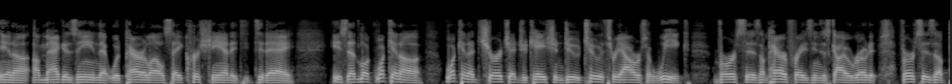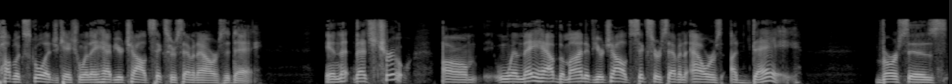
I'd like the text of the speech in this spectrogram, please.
in a, a magazine that would parallel, say, Christianity Today He said, "Look, what can a what can a church education do two or three hours a week versus I'm paraphrasing this guy who wrote it versus a public school education where they have your child six or seven hours a day." And that, that's true. Um, when they have the mind of your child six or seven hours a day versus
